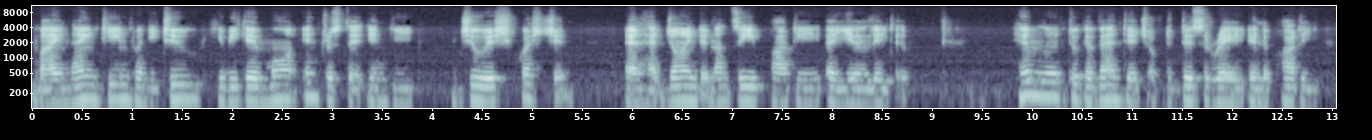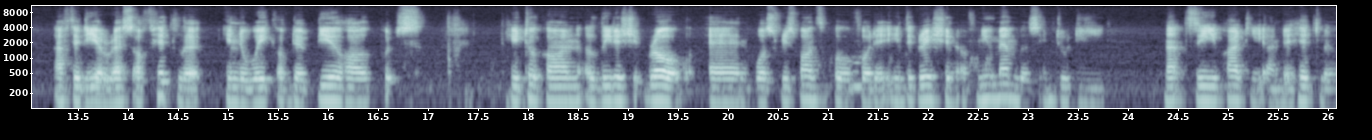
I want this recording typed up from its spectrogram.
By 1922, he became more interested in the Jewish question and had joined the Nazi Party a year later. Himmler took advantage of the disarray in the party after the arrest of Hitler in the wake of the beer hall putsch. He took on a leadership role and was responsible for the integration of new members into the Nazi Party under Hitler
